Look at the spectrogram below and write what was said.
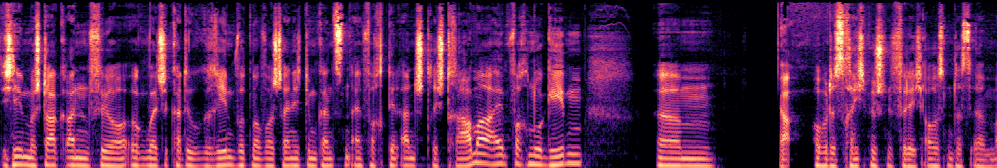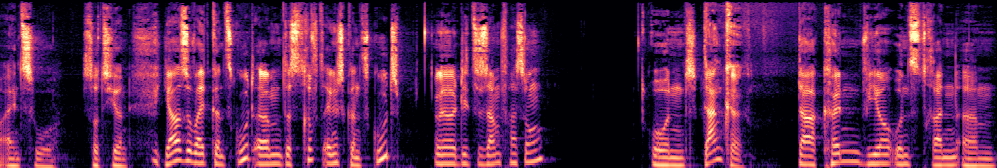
ich nehme mal stark an, für irgendwelche Kategorien wird man wahrscheinlich dem Ganzen einfach den Anstrich Drama einfach nur geben. Ähm, ja, aber das reicht mir schon völlig aus, um das ähm, einzusortieren. Ja, soweit ganz gut. Ähm, das trifft eigentlich ganz gut, äh, die Zusammenfassung. Und danke. Da können wir uns dran ähm,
